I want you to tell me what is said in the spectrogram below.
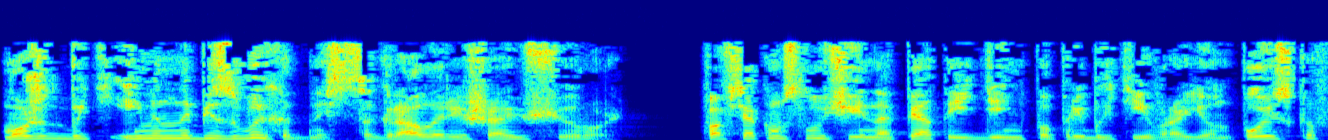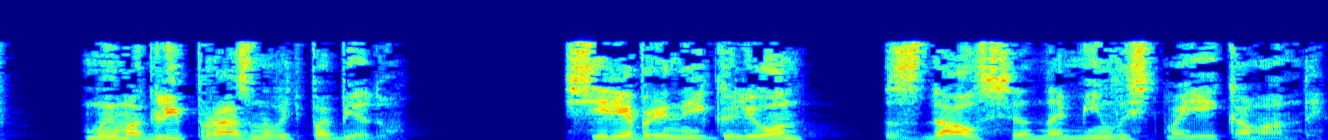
Может быть, именно безвыходность сыграла решающую роль. Во всяком случае, на пятый день по прибытии в район поисков мы могли праздновать победу. Серебряный галеон сдался на милость моей команды.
